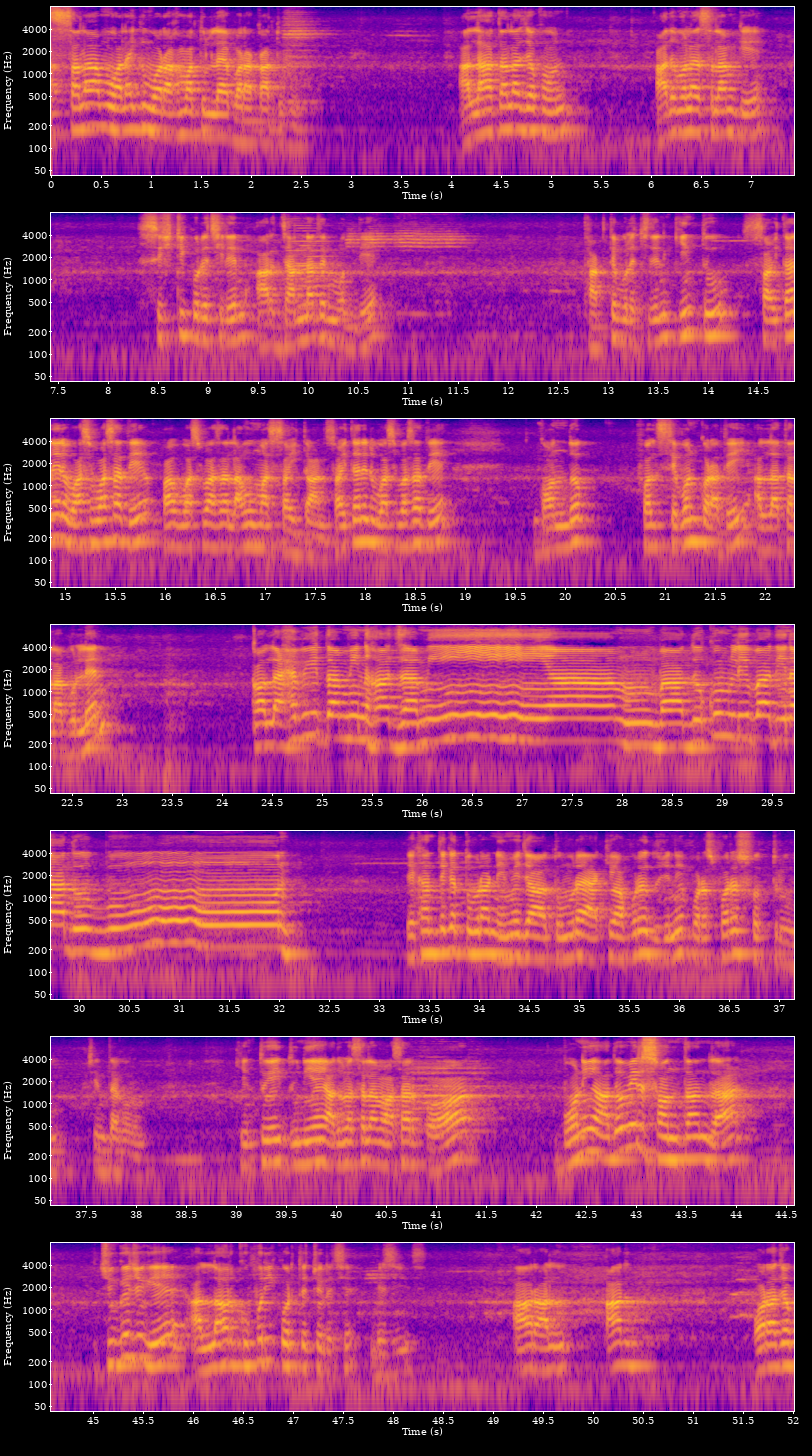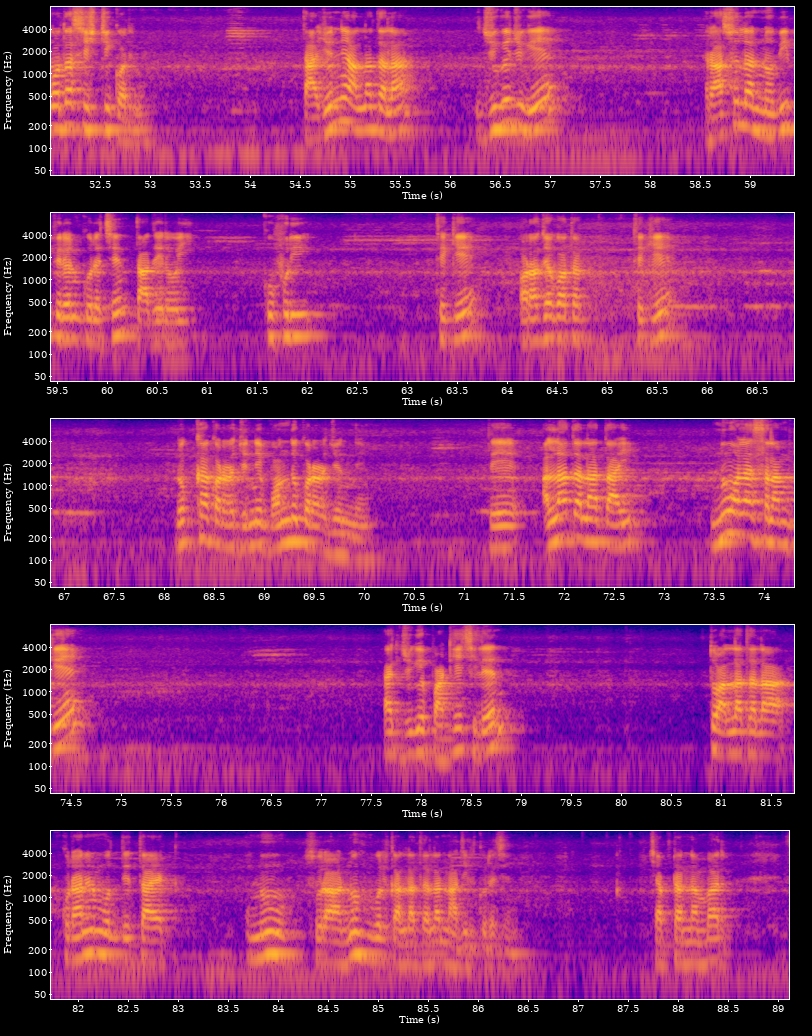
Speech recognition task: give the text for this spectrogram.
আসসালামু আলাইকুম রহমতুল্লাহ বারাকাতুহ। আল্লাহ তালা যখন আদম আলাহিসাল্লামকে সৃষ্টি করেছিলেন আর জান্নাতের মধ্যে থাকতে বলেছিলেন, কিন্তু শয়তানের ওয়াসবাসাতে ওয়াসবাসা লাহুমাস শয়তান, শয়তানের ওয়াসবাসাতে গন্ধক ফল সেবন করাতেই আল্লাহ তালা বললেন কালাহবিতা মিনহা জামিয়াম বাদুকুম লিবাদিনা দুবুন। এখান থেকে তোমরা নেমে যাও, তোমরা একে অপরের দুজনে পরস্পরের শত্রু, চিন্তা করুন। কিন্তু এই দুনিয়ায় আদম সাল্লাম আসার পর বনি আদমের সন্তানরা যুগে যুগে আল্লাহর কুফরি করতে চলেছে বেশি। আর আল, আর অরাজকতা সৃষ্টি করেনি। তাই জন্যে আল্লাহ তালা যুগে যুগে রাসুল আর নবী প্রেরণ করেছেন তাদের ওই কুফুরি থেকে, অরাজকতা থেকে রক্ষা করার জন্যে, বন্ধ করার জন্যে। তে আল্লাহ তালা তাই নূ আলাহ সালামকে এক যুগে পাঠিয়েছিলেন। তো আল্লাহ তালা কোরআনের মধ্যে তা এক নূ সুরা নুহ বলকে আল্লাহ তালা নাজিল করেছেন। Chapter number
